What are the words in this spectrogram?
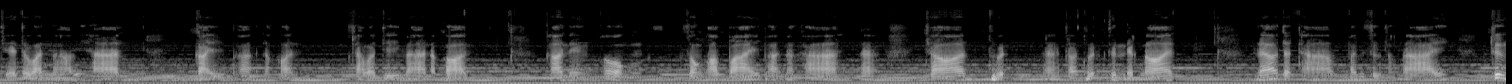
เจตวันมหาวิหารใกล้พระนครสาวัตถีมหานครคราวหนึ่งพระองค์ทรงเอาปลายพระนาขานะช้อนถุ นะตอนถุนขึ้นเล็กน้อย แล้วจะถามพระพิสุทั้งหลาย ซึ่ง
